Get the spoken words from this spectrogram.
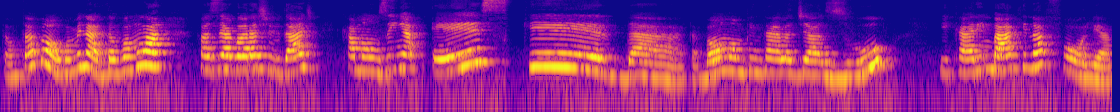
Então tá bom, combinado. Então vamos lá fazer agora a atividade com a mãozinha esquerda, tá bom? Vamos pintar ela de azul e carimbar aqui na folha.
